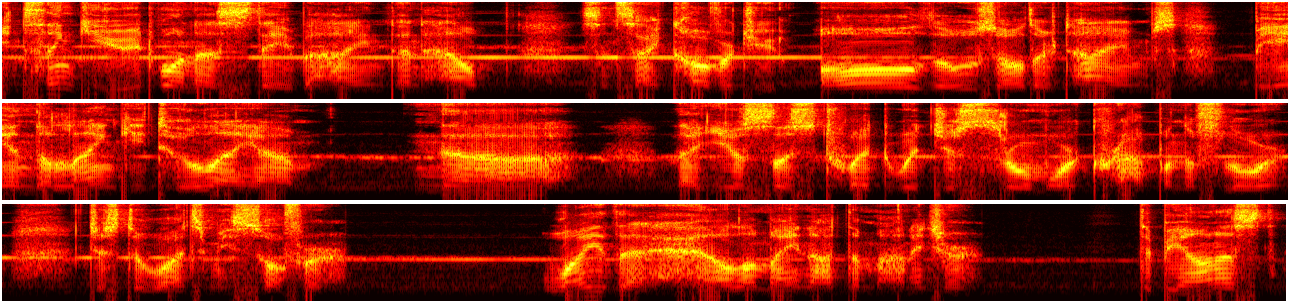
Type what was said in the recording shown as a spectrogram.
you'd think you'd want to stay behind and help since I covered you all those other times, being the lanky tool I am. Nah, that useless twit would just throw more crap on the floor just to watch me suffer. Why the hell am I not the manager? To be honest,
